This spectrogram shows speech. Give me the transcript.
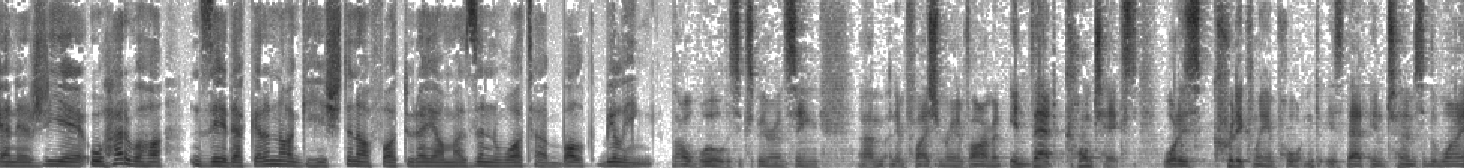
انرژی او هر وها زیده کرنا گهشتنا فاتوره یا مزن واتا بالک بیلینگ The whole world is experiencing um, an inflationary environment. In that context, what is critically important is that in terms of the way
